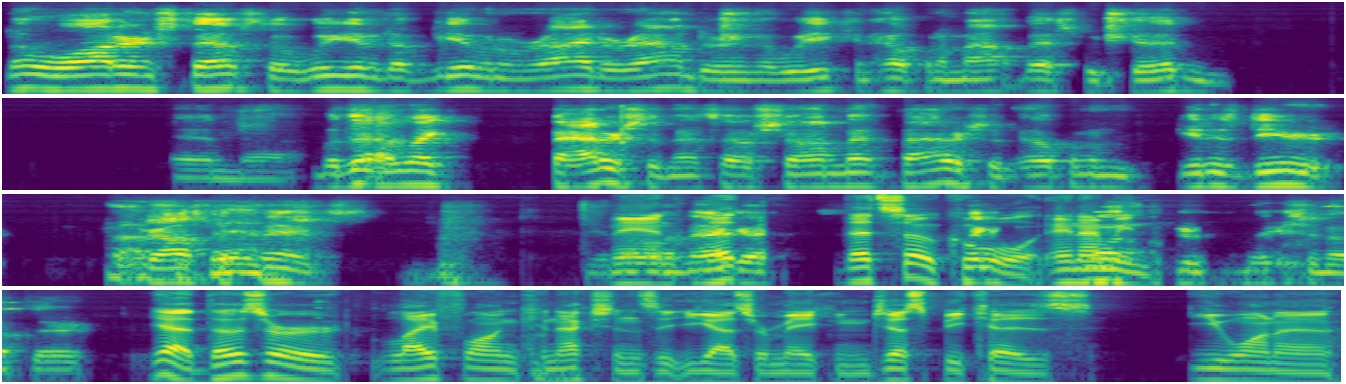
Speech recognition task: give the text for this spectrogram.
no water and stuff. So we ended up giving them a ride around during the week and helping them out best we could. And and uh, but that like Patterson, that's how Shawn met Patterson, helping him get his deer across the fence. You Man, and that- guy- That's so cool. And I mean, of information up there. yeah, those are lifelong connections that you guys are making just because you want to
